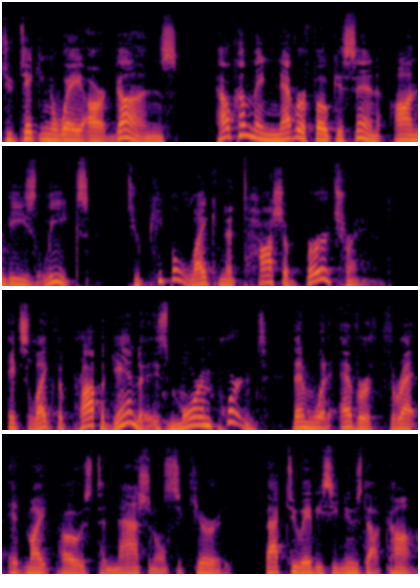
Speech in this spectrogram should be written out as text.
to taking away our guns, how come they never focus in on these leaks to people like Natasha Bertrand? It's like the propaganda is more important than whatever threat it might pose to national security. Back to abcnews.com.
